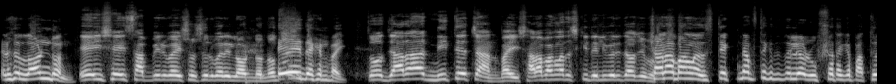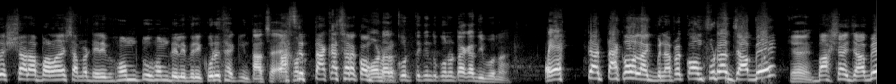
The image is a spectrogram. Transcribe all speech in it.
এটা হচ্ছে লন্ডন। এই সেই সাব্বির ভাই শ্বশুর বাড়ি লন্ডন এই দেখেন ভাই। তো যারা নিতে চান ভাই সারা বাংলাদেশ কি ডেলিভারি দেওয়া যাবে? সারা বাংলাদেশ টেকনাফ থেকে তেতুলিয়া রূপসা থেকে পাথুরে সারা বাংলাদেশ আমরা delivery home to home delivery করে থাকি। আচ্ছা, এখন টাকা ছাড়া অর্ডার করতে কিন্তু কোনো টাকা দিব না। একটা টাকাও লাগবে না। আপনার কমফোর্টার যাবে হ্যাঁ। বাসায় যাবে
